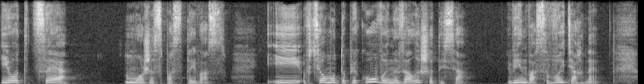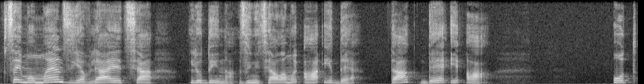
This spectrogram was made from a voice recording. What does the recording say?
і от це може спасти вас. І в цьому тупіку ви не залишитеся. Він вас витягне. В цей момент з'являється людина з ініціалами А і Д. Так? Д і А. От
